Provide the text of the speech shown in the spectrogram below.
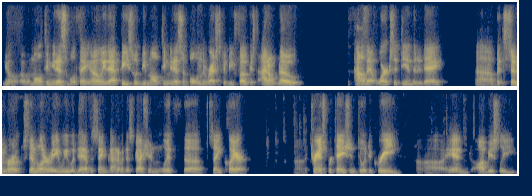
you know, of a multi-municipal thing, only that piece would be multi-municipal and the rest could be focused. I don't know how that works at the end of the day. Uh, but similar, similarly, we would have the same kind of a discussion with, uh, St. Clair. Uh, transportation to a degree, uh, and obviously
